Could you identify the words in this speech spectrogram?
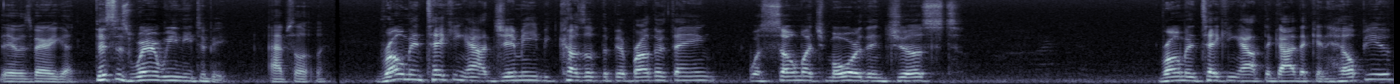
It was very good. This is where we need to be. Absolutely. Roman taking out Jimmy because of the big brother thing was so much more than just Roman taking out the guy that can help you,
